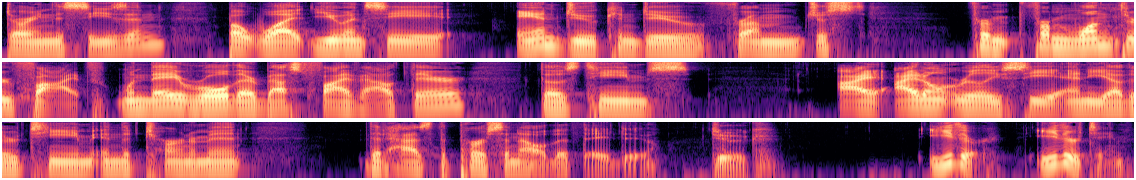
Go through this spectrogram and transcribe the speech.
during the season. But what UNC and Duke can do from just from from one through five, when they roll their best five out there, those teams, I I don't really see any other team in the tournament that has the personnel that they do. Duke. Either either team,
